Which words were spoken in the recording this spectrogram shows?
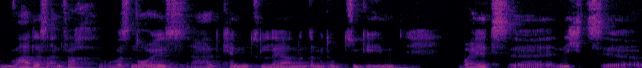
war das einfach was Neues, halt kennenzulernen und damit umzugehen. War jetzt äh, nichts, äh,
